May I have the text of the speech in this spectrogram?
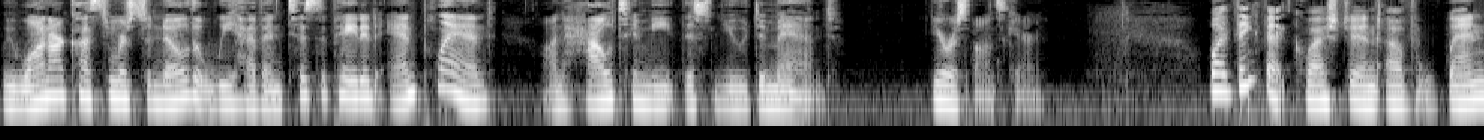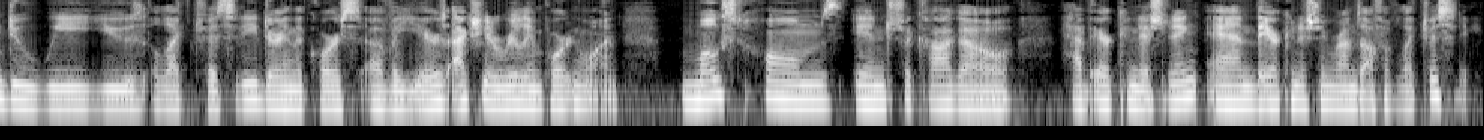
We want our customers to know that we have anticipated and planned on how to meet this new demand. Your response, Karen. Well, I think that question of when do we use electricity during the course of a year is actually a really important one. Most homes in Chicago have air conditioning and the air conditioning runs off of electricity.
